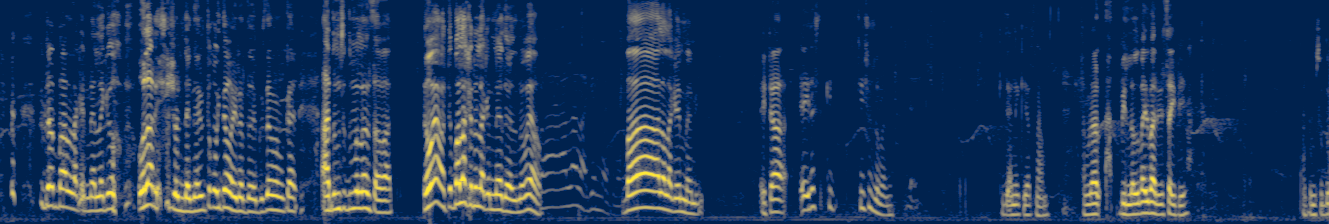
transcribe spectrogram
তোমরা ভালো লাগে না লাগে ওলা রেস্ট্রিকশন দেয় আমি তো কইতে হয় না তো গুজা মামকার আদম শুধু বললাম সাবাত তো ভাই বালা কেন লাগে না দেয় না ভাই ভালো লাগে নানি এটা, এইটা কি শিশু জমানি কি জানি কি নাম। আমরা বিল্লাল ভাইয়ের বাড়ির সাইডে একদম শুধু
